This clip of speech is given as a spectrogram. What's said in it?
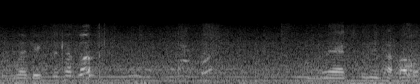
তোমরা দেখতে থাকো আমরা একসঙ্গে ছাপাবো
